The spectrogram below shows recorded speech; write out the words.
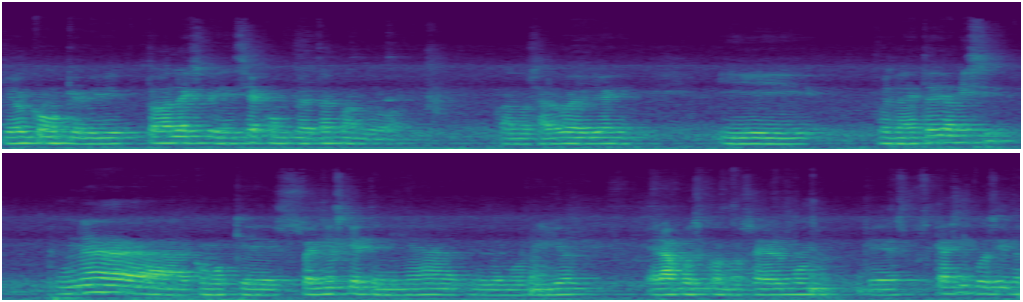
Quiero como que vivir toda la experiencia completa cuando, cuando salgo de viaje. Y pues la neta, a mí sí, una como que sueños que tenía desde morrillo era pues conocer el mundo, que es pues, casi imposible.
